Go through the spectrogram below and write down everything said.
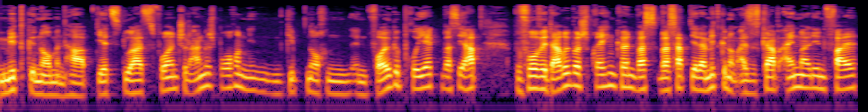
mitgenommen habt. Jetzt, du hast vorhin schon angesprochen, es gibt noch ein, ein, Folgeprojekt, was ihr habt. Bevor wir darüber sprechen können, was, was habt ihr da mitgenommen? Also es gab einmal den Fall,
